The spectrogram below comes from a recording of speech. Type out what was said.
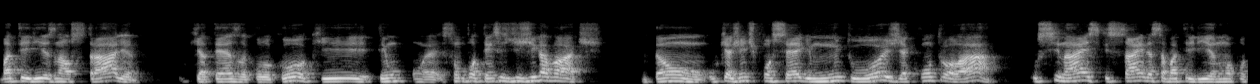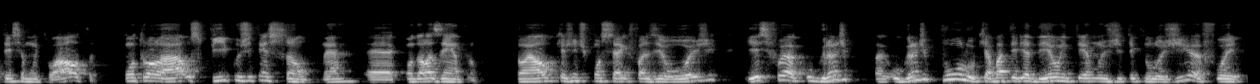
baterias na Austrália que a Tesla colocou que tem um, é, são potências de gigawatt. Então, o que a gente consegue muito hoje é controlar os sinais que saem dessa bateria numa potência muito alta, controlar os picos de tensão, né, é, quando elas entram. Então, é algo que a gente consegue fazer hoje, e esse foi a, o grande o grande pulo que a bateria deu em termos de tecnologia foi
